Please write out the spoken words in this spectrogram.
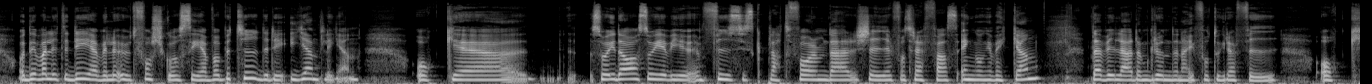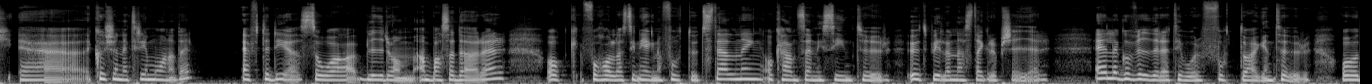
Och det var lite det jag ville utforska och se vad betyder det egentligen. Och eh, så idag så är vi ju en fysisk plattform där tjejer får träffas en gång i veckan. Där vi lär dem grunderna i fotografi och eh, kursen är tre månader. Efter det så blir de ambassadörer och får hålla sin egna fotoutställning och kan sen i sin tur utbilda nästa grupp tjejer. Eller gå vidare till vår fotoagentur. Och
